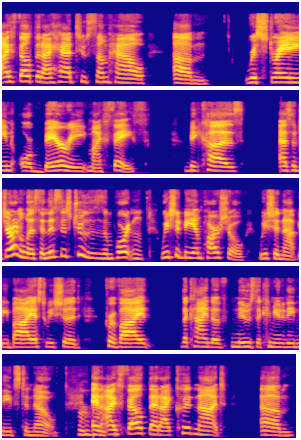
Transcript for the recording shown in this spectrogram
I felt that I had to somehow um, restrain or bury my faith because as a journalist, and this is true, this is important, we should be impartial. We should not be biased. We should provide the kind of news the community needs to know. Mm-hmm. And I felt that I could not um,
